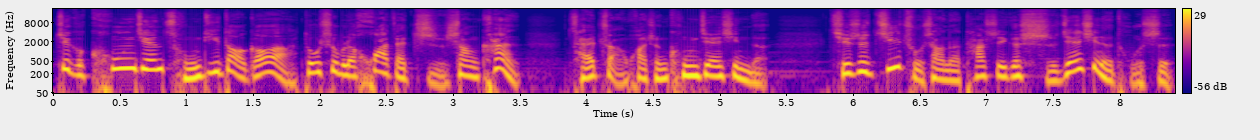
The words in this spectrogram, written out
这个空间从低到高啊，都是为了画在纸上看才转化成空间性的。其实基础上呢，它是一个时间性的图示，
